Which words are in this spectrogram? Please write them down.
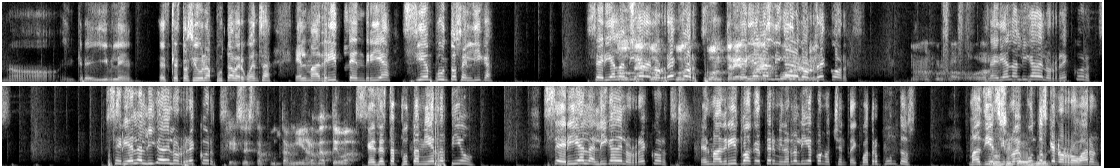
No, increíble. Es que esto ha sido una puta vergüenza. El Madrid tendría 100 puntos en liga. Sería la O liga sea, de con- los con- récords. Con, tres Sería más la liga por- de los récords. No, por favor. Sería la liga de los récords. Sería la liga de los récords. ¿Qué es esta puta mierda, te vas? ¿Qué es esta puta mierda, tío? Sería la liga de los récords. El Madrid va a terminar la liga con 84 puntos. Más 19 qué puntos decir. que nos robaron.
